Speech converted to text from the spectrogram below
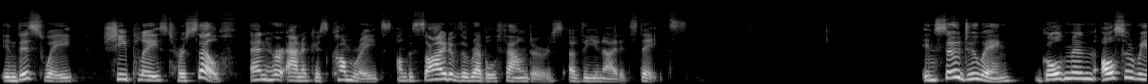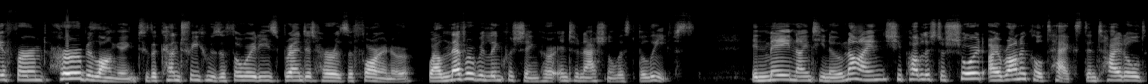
In this way, she placed herself and her anarchist comrades on the side of the rebel founders of the United States. In so doing, Goldman also reaffirmed her belonging to the country whose authorities branded her as a foreigner, while never relinquishing her internationalist beliefs. In May 1909, she published a short, ironical text entitled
